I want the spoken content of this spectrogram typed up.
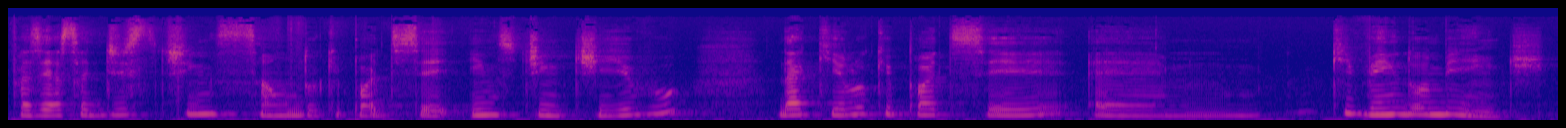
fazer essa distinção do que pode ser instintivo daquilo que pode ser é, que vem do ambiente.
